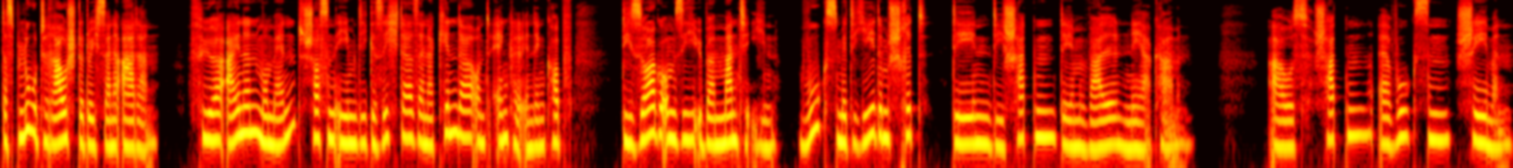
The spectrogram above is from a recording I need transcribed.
das Blut rauschte durch seine Adern. Für einen Moment schossen ihm die Gesichter seiner Kinder und Enkel in den Kopf, die Sorge um sie übermannte ihn, wuchs mit jedem Schritt, den die Schatten dem Wall näher kamen. Aus Schatten erwuchsen Schemen,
